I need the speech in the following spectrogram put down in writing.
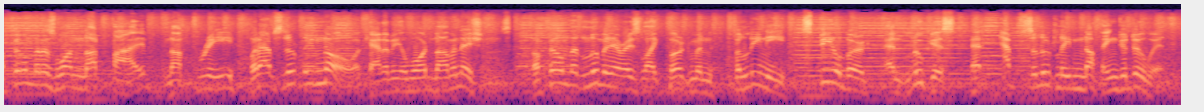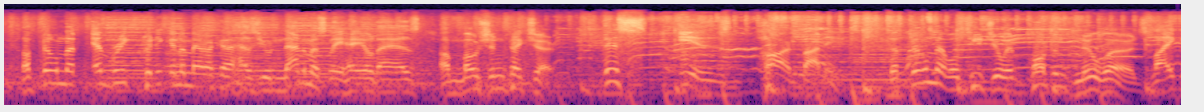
A film that has won not five, not three, but absolutely no Academy Award nominations. A film that luminaries like Bergman, Fellini, Spielberg, and Lucas had absolutely nothing to do with. A film that every critic in America has unanimously hailed as a motion picture. This is Hard Bodies. The film that will teach you important new words like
